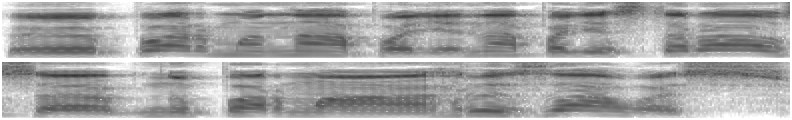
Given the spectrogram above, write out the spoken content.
Э, Парма, Наполе. Наполе старался, но Парма огрызалась.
